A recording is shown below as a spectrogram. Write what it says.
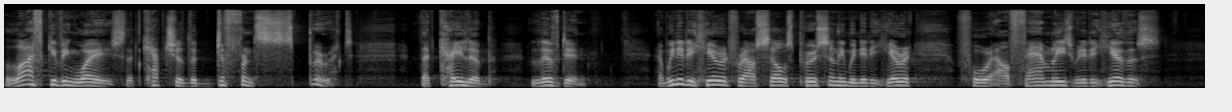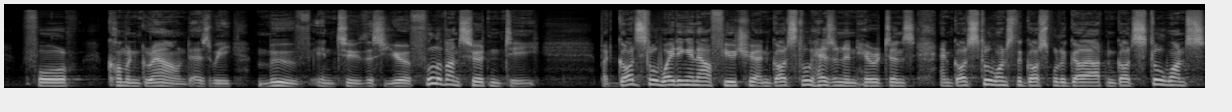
life giving ways that capture the different spirit that Caleb lived in. And we need to hear it for ourselves personally. We need to hear it for our families. We need to hear this for common ground as we move into this year full of uncertainty. But God's still waiting in our future, and God still has an inheritance, and God still wants the gospel to go out, and God still wants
